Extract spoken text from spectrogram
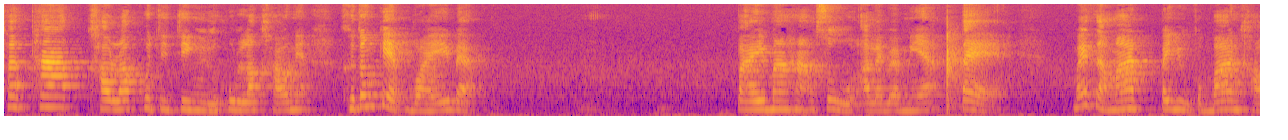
ถ้าถ้าเขารักคุณจริง ๆ หรือคุณรักเขาเนี่ย คือต้องเก็บไว้แบบ ไปมาหาสู่อะไรแบบเนี้ย แต่ไม่สามารถไปอยู่กับบ้านเขา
